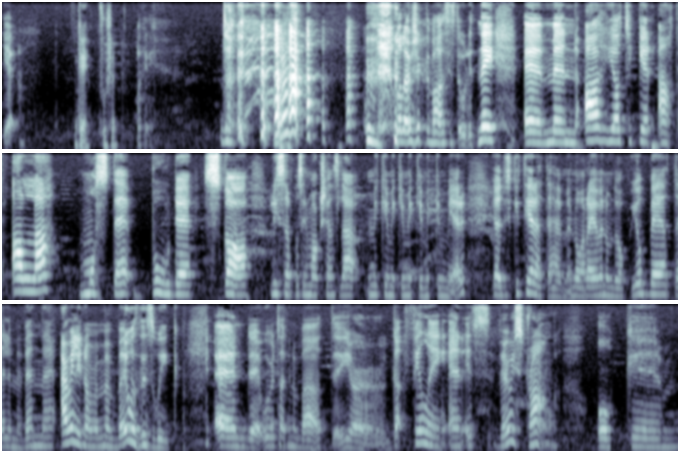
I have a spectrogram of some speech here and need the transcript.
Yeah. Okej, fortsätt. okej. Walla, jag försökte bara ha sista ordet. Nej, eh, men ja, jag tycker att alla måste, borde, ska lyssna på sin magkänsla mycket, mycket, mycket, mycket mer. Jag har diskuterat det här med några, jag vet inte om det var på jobbet eller med vänner. I really don't remember, but it was this week. And uh, we were talking about your gut feeling and it's very strong. Och ehm,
